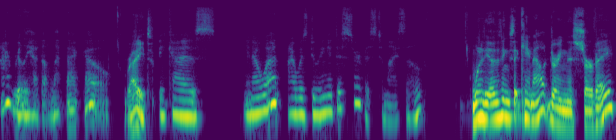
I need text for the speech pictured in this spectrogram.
I really had to let that go. Right. Because you know what? I was doing a disservice to myself. One of the other things that came out during this survey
